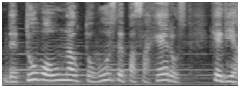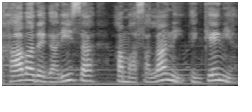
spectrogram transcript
detuvo un autobús de pasajeros que viajaba de Garissa a Masalani, en Kenia,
